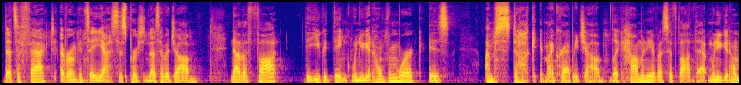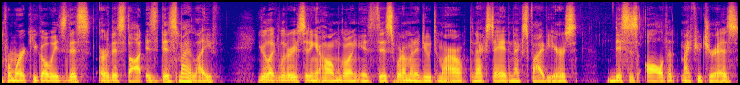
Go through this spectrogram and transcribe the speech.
That's a fact. Everyone can say yes, this person does have a job. Now the thought that you could think when you get home from work is I'm stuck at my crappy job. Like how many of us have thought that? When you get home from work, you go, is this or this thought, is this my life? You're like literally sitting at home going, is this what I'm going to do tomorrow, the next day, the next 5 years? This is all that my future is.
